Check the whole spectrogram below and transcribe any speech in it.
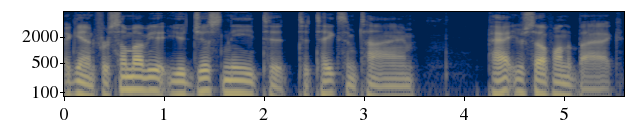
again, for some of you, you just need to to take some time, pat yourself on the back,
